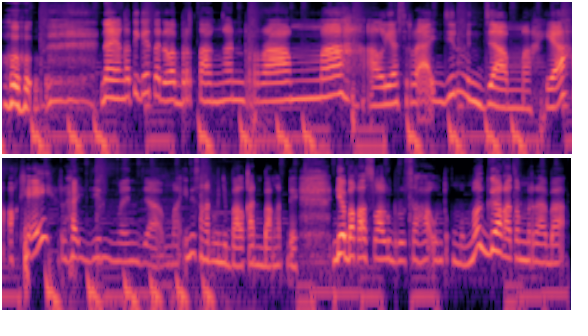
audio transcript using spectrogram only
nah, yang ketiga itu adalah bertangan ramah alias rajin menjamah ya. Oke, okay? rajin menjamah. Ini sangat menyebalkan banget deh. Dia bakal selalu berusaha untuk memegang atau meraba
